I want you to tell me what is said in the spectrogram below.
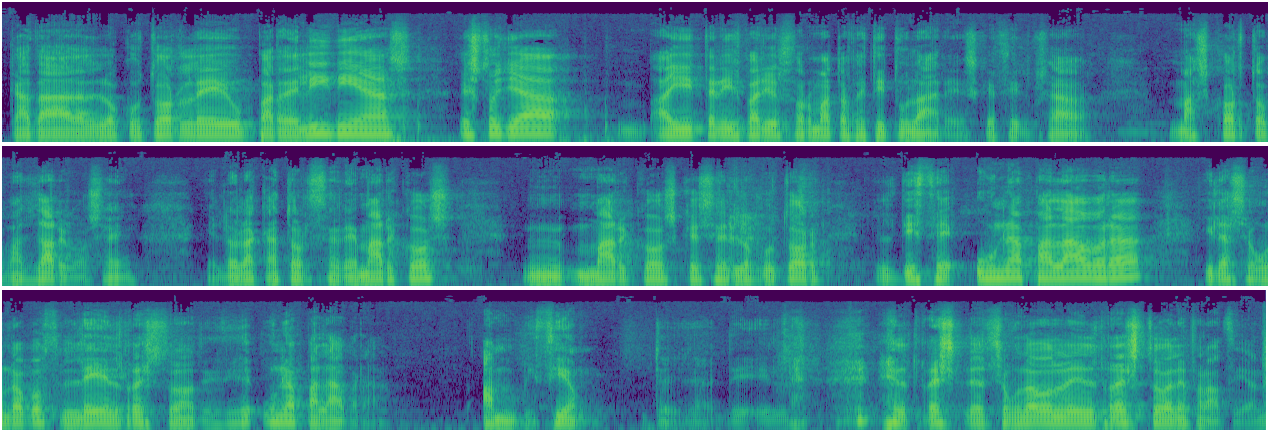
cada locutor lee un par de líneas. Esto ya, ahí tenéis varios formatos de titulares, es decir, o sea, más cortos, más largos. En el hora 14 de Marcos, mm, Marcos, que es el locutor, dice una palabra y la segunda voz lee el resto de la noticia. Dice una palabra, ambición. El, segundo voz lee el resto de la información.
